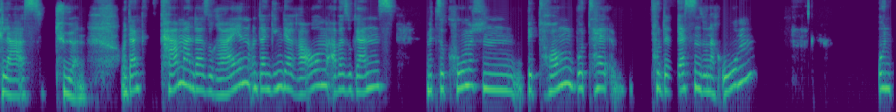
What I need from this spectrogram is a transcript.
Glastüren. Und dann kam man da so rein und dann ging der Raum aber so ganz mit so komischen Betonpodesten so nach oben. Und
